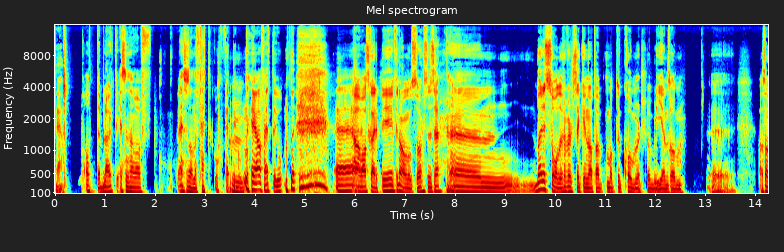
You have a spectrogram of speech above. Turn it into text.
Ja. Åtte blank. Jeg syns han var jeg syns han er fett god. Fette god. Mm. Ja, fette god. uh, Ja, han var skarp i finalen også, syns jeg. Uh, bare så det fra første sekund at han på en måte kommer til å bli en sånn eh, altså,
